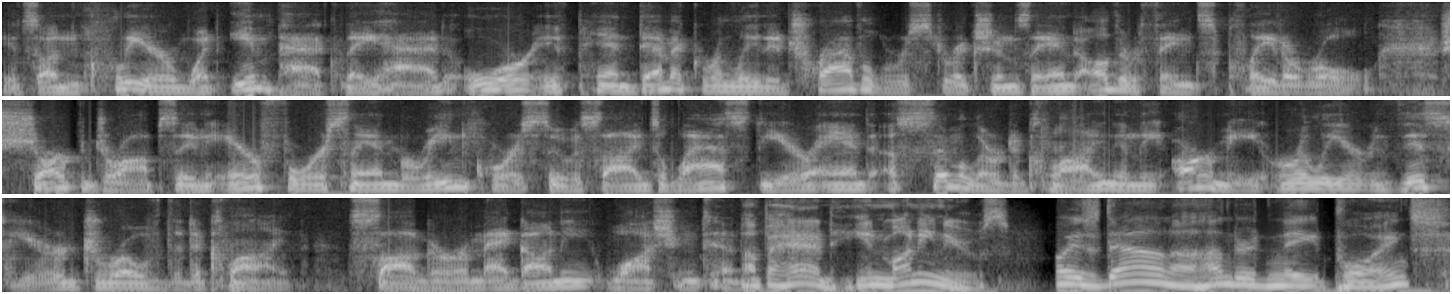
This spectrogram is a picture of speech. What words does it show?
It's unclear what impact they had or if pandemic related travel restrictions and other things played a role. Sharp drops in Air Force and Marine Corps suicides last year and a similar decline in the Army earlier this year drove the decline. Sagar Meghani, Washington. Up ahead in Money News. Is down 108 points.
